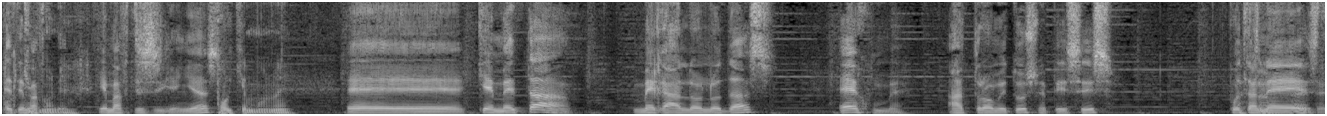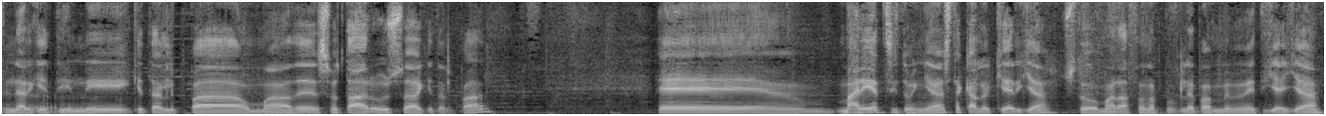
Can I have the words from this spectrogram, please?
Γιατί είμαι, Pokemon, αυτή, ε. είμαι αυτής της γενιάς. Pokemon, ε. Ε, και μετά μεγαλώνοντας έχουμε Ατρόμητους επίσης που Αυτό, ήταν ναι, ε, ναι, στην ναι. Αργεντινή και τα λοιπά ομάδες, ο Ταρούσα και τα λοιπά ε, Μαρία Τσιτονιά στα καλοκαίρια στο μαραθώνα που βλέπαμε με τη γιαγιά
